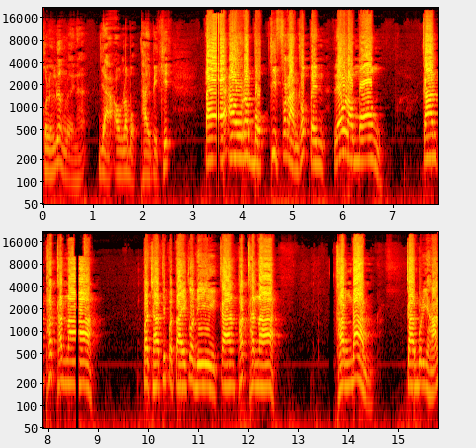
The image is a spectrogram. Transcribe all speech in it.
คนละเรื่องเลยนะ อย่าเอาระบบไทยไปคิด แต่เอาระบบที่ฝรั่งเขาเป็น แล้วเรามองการพัฒนาประชาธิปไตยก็ดี การพัฒนาทางด้าน การบริหาร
